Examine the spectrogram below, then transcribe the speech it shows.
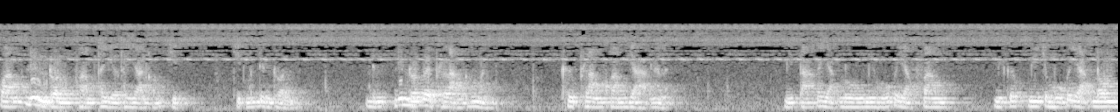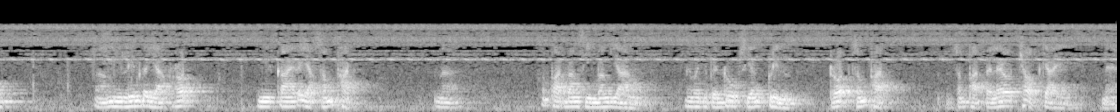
ความดิ้นรน ความทะเยอทะยานของจิต จิตมันดิ้นรน ดิ้นรนด้วยพลังของมัน คือพลังความอยากนั่นแหละ มีตาก็อยากดูมีหูก็อยากฟัง มีก็มีจมูกก็อยากดมมีลิ้นก็อยากรสมีกายก็อยากสัมผัสนะ สัมผัสบางสิ่งบางอย่าง ไม่ว่าจะเป็นรูปเสียงกลิ่นรสสัมผัส สัมผัสไปแล้วชอบใจนะ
